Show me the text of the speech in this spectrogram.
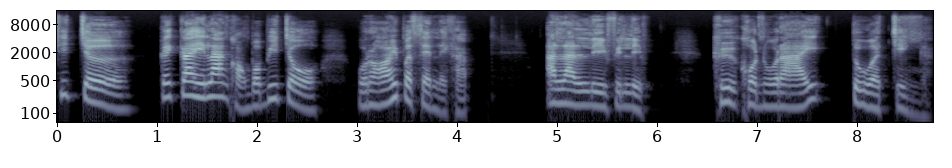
ที่เจอใกล้ๆร่างของบ๊อบบี้โจร้อยเปอร์เซ็นต์เลยครับอลันลีฟิลิป คือคนร้ายตัวจริงอะ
